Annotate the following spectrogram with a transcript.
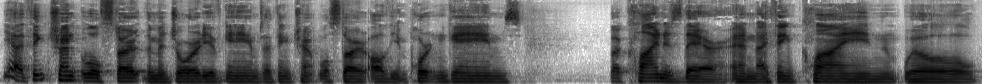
Yeah, I think Trent will start the majority of games. I think Trent will start all the important games. But Clyne is there, and I think Clyne will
